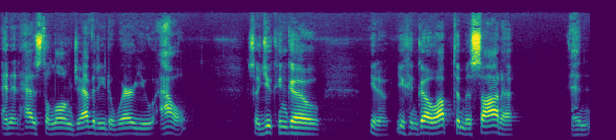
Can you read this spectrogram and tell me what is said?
and it has the longevity to wear you out. So you can go, you know, you can go up to Masada and,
